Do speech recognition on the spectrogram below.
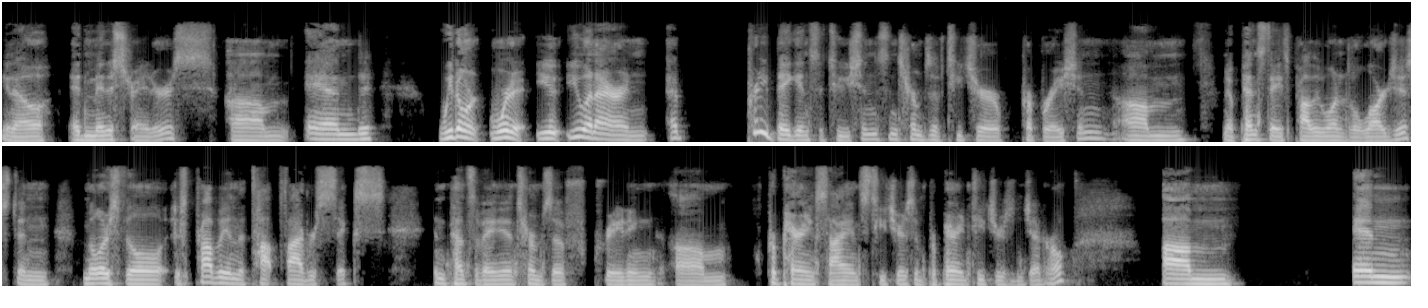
you know administrators um and we don't we're you you and i are in pretty big institutions in terms of teacher preparation. Um you know penn state's probably one of the largest and millersville is probably in the top five or six in pennsylvania in terms of creating um preparing science teachers and preparing teachers in general. Um and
